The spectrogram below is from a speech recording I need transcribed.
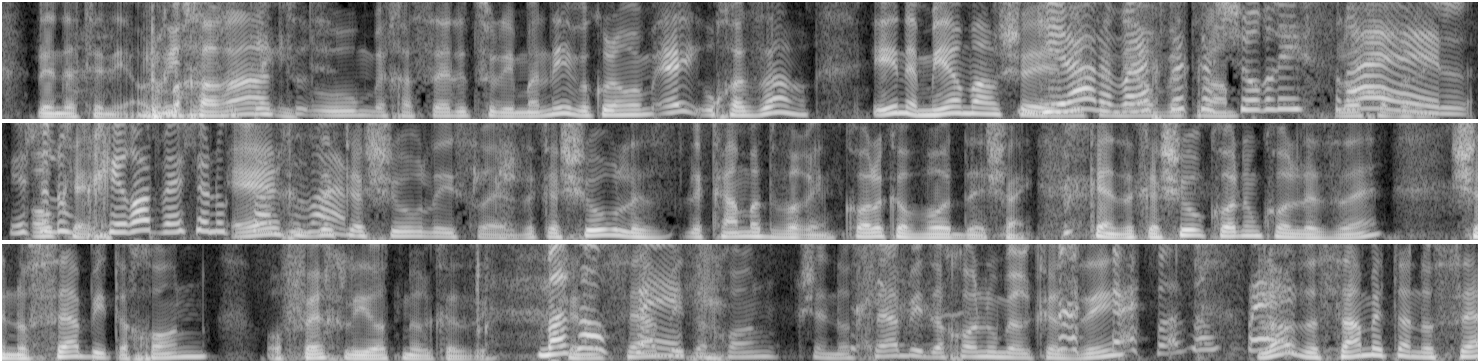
לנתניהו. למחרת. הוא מחסל את סולימני, וכולם אומרים, היי, הוא חזר. הנה, מי אמר שנתניהו גלעד, וטראמפ... אבל איך זה קשור לא לישראל? יש לנו. בחירות ויש לנו קצת איך זמן. זה קשור לישראל? זה קשור לז... לכמה דברים. כל הכבוד, אה, שי. כן, זה קשור קודם כל לזה שנושא הביטחון הופך להיות מרכזי. מה זה כשנושא הופך? הביטחון, כשנושא הביטחון הוא מרכזי, מה זה הופך? לא, זה שם את הנושא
